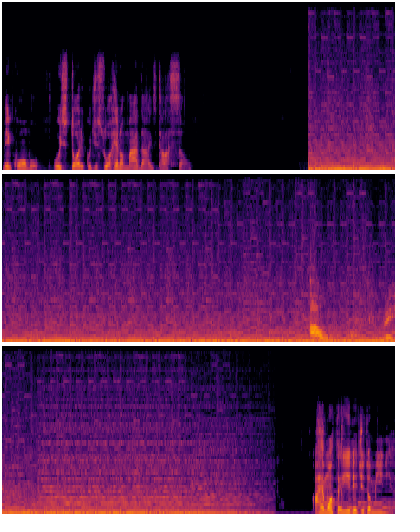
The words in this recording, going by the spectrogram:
bem como o histórico de sua renomada instalação. Hour of. A remota ilha de Domínia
